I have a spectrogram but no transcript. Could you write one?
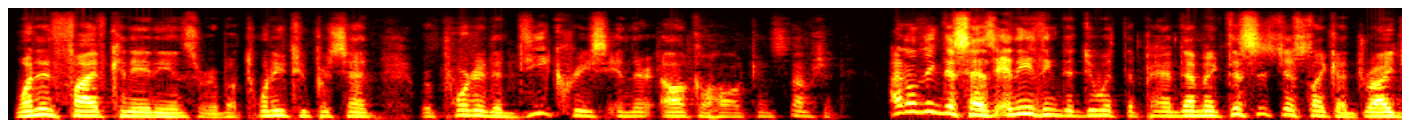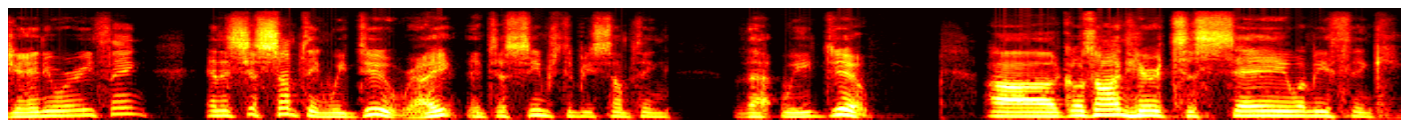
one in five Canadians, or about 22%, reported a decrease in their alcohol consumption. I don't think this has anything to do with the pandemic. This is just like a dry January thing. And it's just something we do, right? It just seems to be something that we do. Uh, goes on here to say, let me think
